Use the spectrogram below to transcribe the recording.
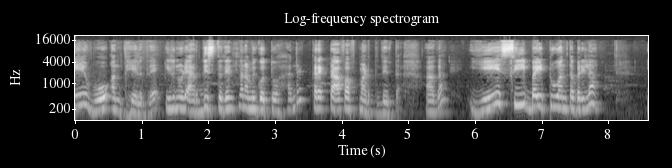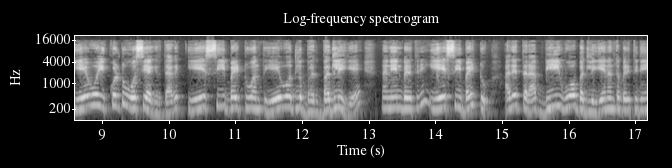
ಎ ಓ ಅಂತ ಹೇಳಿದ್ರೆ ಇದು ನೋಡಿ ಅರ್ಧಿಸ್ತದೆ ಅಂತ ನಮಗೆ ಗೊತ್ತು. ಅಂದರೆ ಕರೆಕ್ಟ್ ಆಫ್ ಆಫ್ ಮಾಡ್ತದೆ ಅಂತ. ಆಗ ಎ ಸಿ ಬೈ ಟು ಅಂತ ಬರಿಲ್ಲ A O equal to O C ಆಗಿರುತ್ತೆ. ಆಗ ಎ ಸಿ ಬೈ ಟು ಅಂತ ಎ ಓದ್ಲು ಬದಲಿಗೆ ನಾನು ಬರಿತೀನಿ? ಎ ಸಿ ಬೈ ಟು ಅದೇ ಥರ ಬಿ ಓ ಬದಲಿಗೆ ಏನಂತ ಬರಿತೀನಿ?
